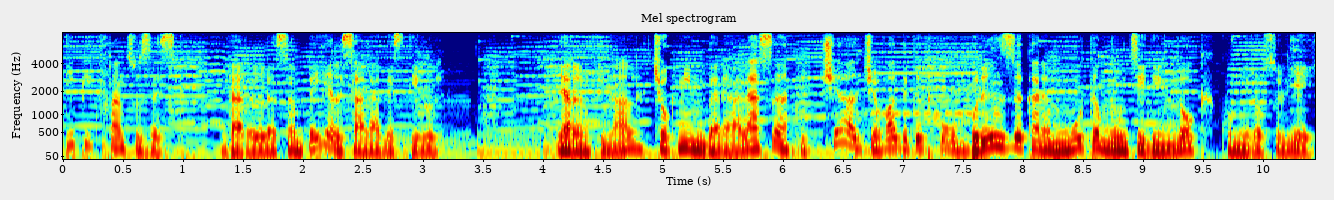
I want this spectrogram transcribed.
tipic franțuzesc, dar îl lăsăm pe el să aleagă stilul. Iar în final, ciocnim berea aleasă cu ce altceva decât cu o brânză care mută munții din loc cu mirosul ei.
